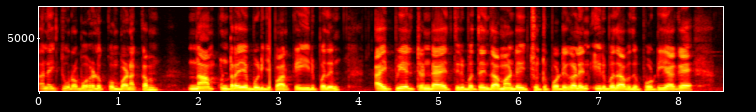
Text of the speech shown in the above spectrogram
அனைத்து உறவுகளுக்கும் வணக்கம். நாம் இன்றைய பிடிச்சு பார்க்க இருப்பது ஐபிஎல் ரெண்டாயிரத்தி இருபத்தைந்தாம் ஆண்டு சுற்றுப் போட்டிகளின் இருபதாவது போட்டியாக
